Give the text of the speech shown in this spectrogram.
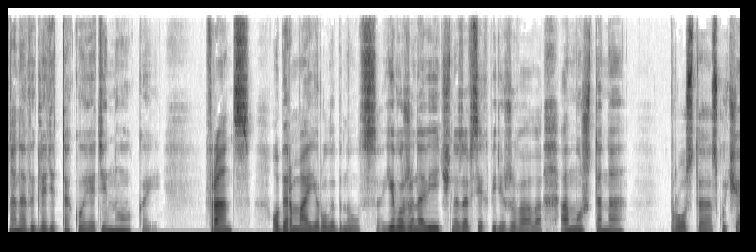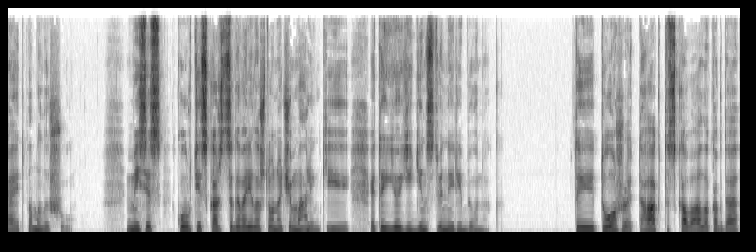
Она выглядит такой одинокой. Франц Обермайер улыбнулся. Его жена вечно за всех переживала. А может, она просто скучает по малышу? Миссис Куртис, кажется, говорила, что он очень маленький, и это ее единственный ребенок. Ты тоже так тосковала, когда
